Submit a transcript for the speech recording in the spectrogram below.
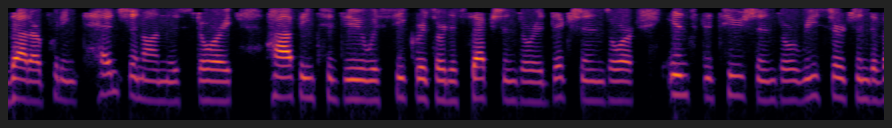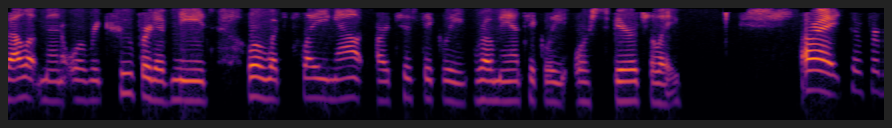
that are putting tension on this story having to do with secrets or deceptions or addictions or institutions or research and development or recuperative needs or what's playing out artistically, romantically, or spiritually. All right, so for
